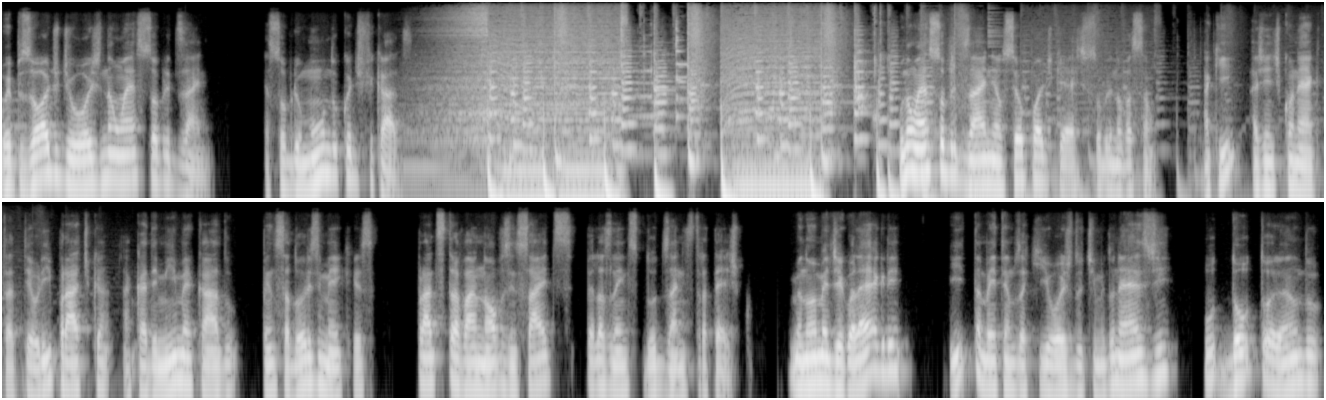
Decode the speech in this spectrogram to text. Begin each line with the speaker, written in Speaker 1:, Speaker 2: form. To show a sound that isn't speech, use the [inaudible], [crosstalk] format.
Speaker 1: O episódio de hoje não é sobre design, é sobre o mundo codificado. O Não É Sobre Design é o seu podcast sobre inovação. Aqui a gente conecta teoria e prática, academia e mercado, pensadores e makers para destravar novos insights pelas lentes do design estratégico. Meu nome é Diego Alegre e também temos aqui hoje do time do NESD o doutorando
